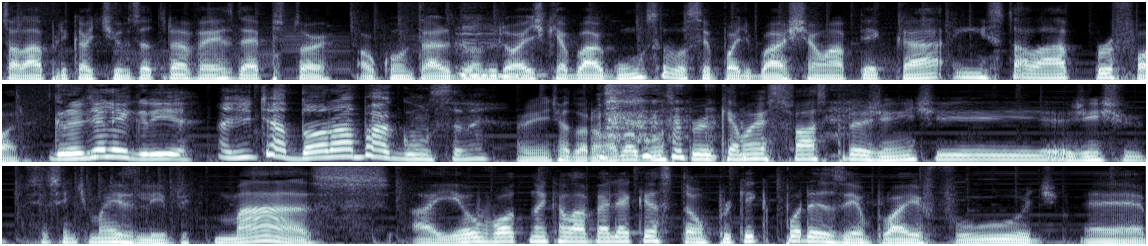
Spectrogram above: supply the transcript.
instalar aplicativos através da App Store. Ao contrário do Android, que é bagunça, você pode baixar um APK e instalar por fora. Grande alegria. A gente adora uma bagunça, né? A gente adora uma bagunça porque é mais fácil pra gente e a gente se sente sente mais livre. Mas, aí eu volto naquela velha questão. Por que que, por exemplo, iFood, é,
